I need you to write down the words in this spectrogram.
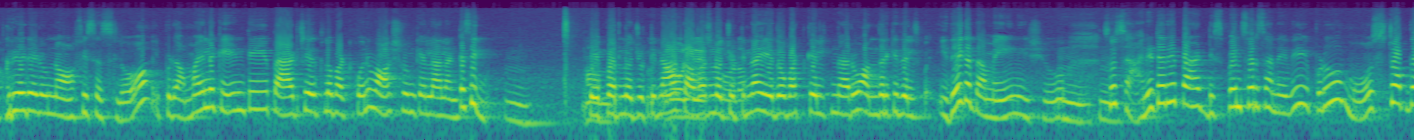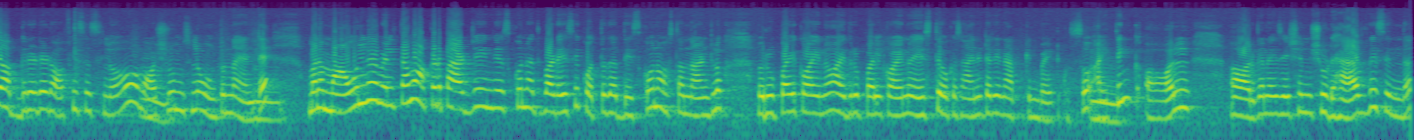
అప్గ్రేడెడ్ ఉన్న ఆఫీసెస్లో ఇప్పుడు అమ్మాయిలకి ఏంటి ప్యాడ్ చేతిలో పట్టుకొని వాష్రూమ్కి వెళ్ళాలంటే సిగ్గు. పేపర్లో చుట్టినా కవర్లో చుట్టినా ఏదో పట్టుకెళ్తున్నారు అందరికీ తెలిసి. ఇదే కదా main issue so sanitary pad dispensers అనేవి ఇప్పుడు మోస్ట్ ఆఫ్ ద అప్గ్రేడెడ్ ఆఫీసెస్లో వాష్రూమ్స్లో ఉంటున్నాయంటే మనం మామూలుగా వెళ్తాము అక్కడ ప్యాడ్ చేంజ్ చేసుకొని అది పడేసి కొత్తది అది తీసుకొని వస్తాం. దాంట్లో రూపాయి కాయిన్ ఐదు రూపాయల కాయిన్ వేస్తే ఒక శానిటరీ నాప్కిన్ బయటకు so I think all organisation should have this in the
